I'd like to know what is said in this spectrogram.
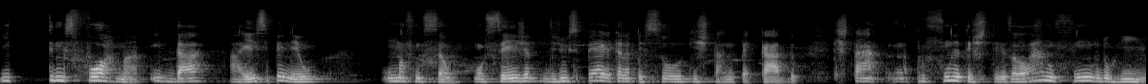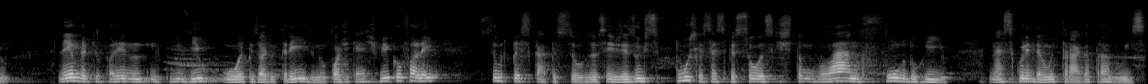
e transforma e dá a esse pneu uma função. Ou seja, Jesus pega aquela pessoa que está no pecado, que está na profunda tristeza, lá no fundo do rio. Lembra que eu falei, quem viu o episódio 3 no podcast, viu que eu falei sobre pescar pessoas. Ou seja, Jesus busca essas pessoas que estão lá no fundo do rio, na escuridão e traga para a luz.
